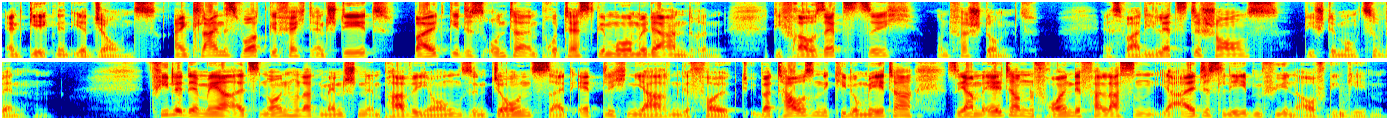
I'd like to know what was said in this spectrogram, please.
entgegnet ihr Jones. Ein kleines Wortgefecht entsteht, bald geht es unter im Protestgemurmel der anderen. Die Frau setzt sich und verstummt. Es war die letzte Chance, die Stimmung zu wenden. Viele der mehr als 900 Menschen im Pavillon sind Jones seit etlichen Jahren gefolgt. Über tausende Kilometer. Sie haben Eltern und Freunde verlassen, ihr altes Leben für ihn aufgegeben.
